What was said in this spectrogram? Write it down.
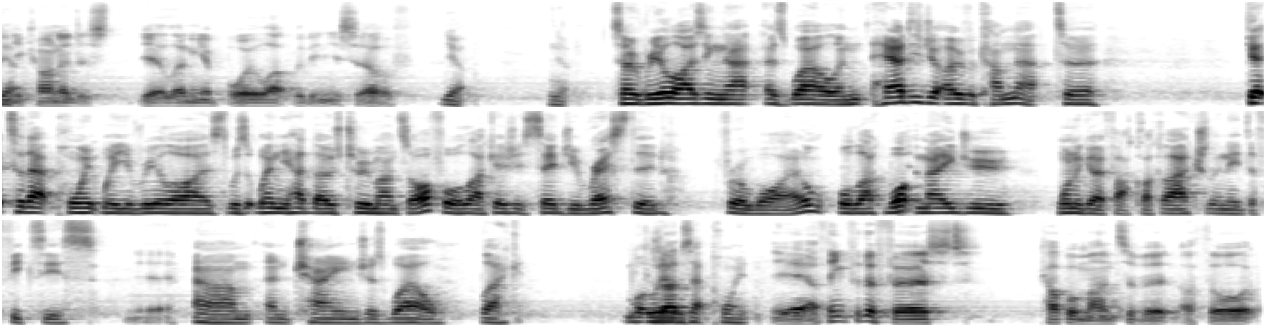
and Yeah. you're kind of just yeah letting it boil up within yourself. Yeah. Yeah. So realizing that as well, and how did you overcome that to get to that point where you realized? Was it when you had those two months off, or like as you said, you rested for a while, or like what made you want to go fuck? Like I actually need to fix this Yeah. um, and change as well. Like, what, where I- was that point? Yeah, I think for the first couple months of it, I thought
